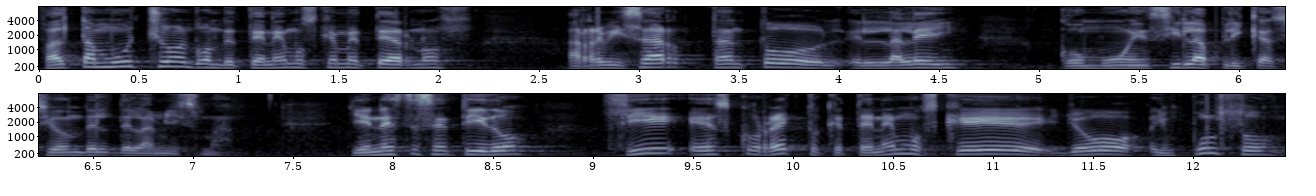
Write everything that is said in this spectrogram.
Falta mucho donde tenemos que meternos a revisar tanto la ley como en sí la aplicación de, la misma. Y en este sentido, Sí, es correcto que tenemos que, yo impulso,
